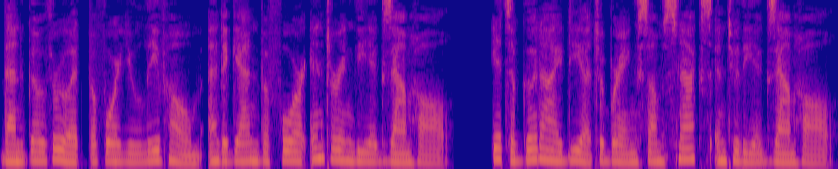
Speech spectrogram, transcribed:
then go through it before you leave home and again before entering the exam hall. It's a good idea to bring some snacks into the exam hall.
